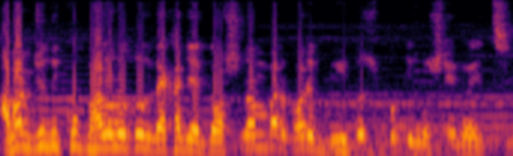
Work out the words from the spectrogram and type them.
আবার যদি খুব ভালো মতন দেখা যায়, দশ নম্বর ঘরে বৃহস্পতি বসে রয়েছে।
